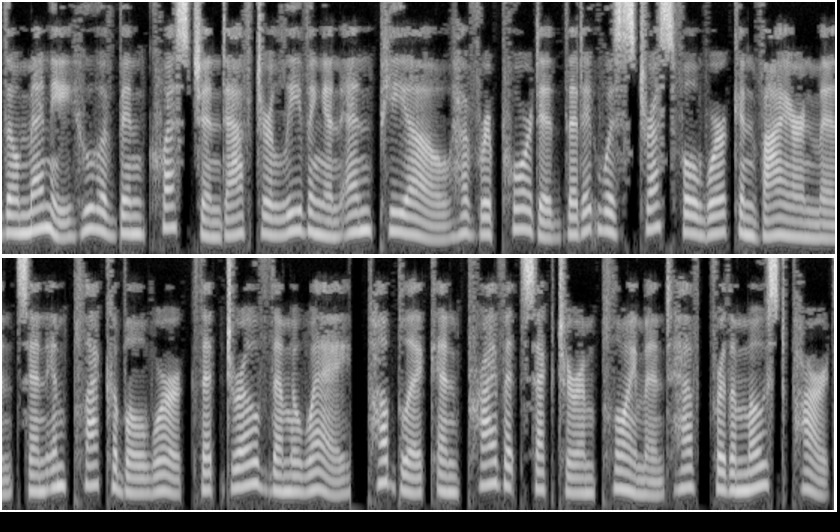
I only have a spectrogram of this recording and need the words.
though many who have been questioned after leaving an NPO have reported that it was stressful work environments and implacable work that drove them away. Public and private sector employment have, for the most part,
